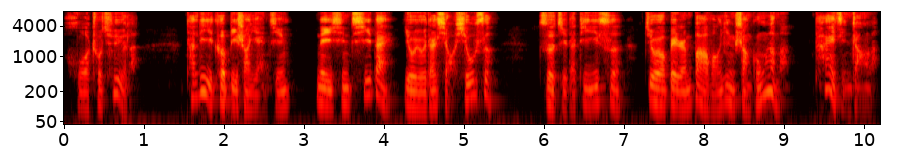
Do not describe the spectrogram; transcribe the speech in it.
豁出去了。他立刻闭上眼睛，内心期待又有点小羞涩，自己的第一次。就要被人霸王硬上弓了吗？太紧张了。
